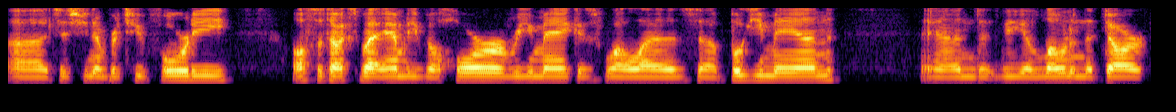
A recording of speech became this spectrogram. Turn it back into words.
Uh, it's issue number 240. Also talks about Amityville Horror remake, as well as uh, Boogeyman and the Alone in the Dark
